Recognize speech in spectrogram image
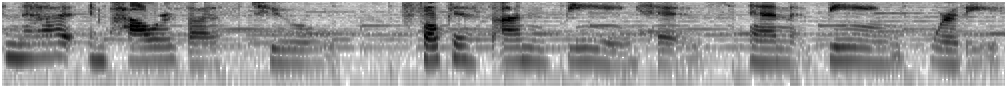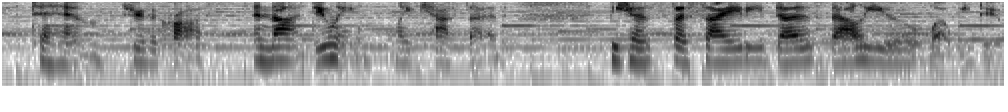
And that empowers us to focus on being His and being worthy to Him through the cross and not doing, like Cass said, because society does value what we do.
